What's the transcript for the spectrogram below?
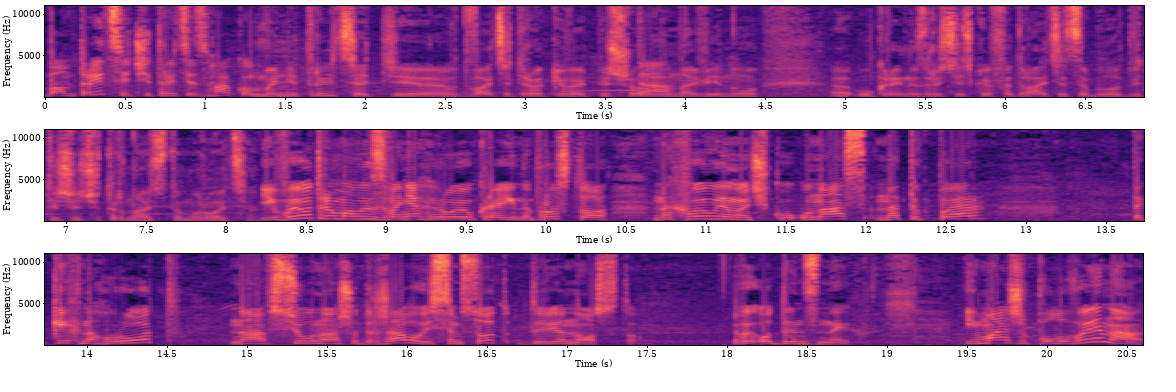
Вам 30 чи 30 з гаком? Мені 30, е, в 20 років я пішов Так. на війну е, України з Російською Федерацією. Це було в 2014 році. І ви отримали звання Героя України. Просто на хвилиночку у нас на тепер таких нагород на всю нашу державу 890. Ви один з них. І майже половина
